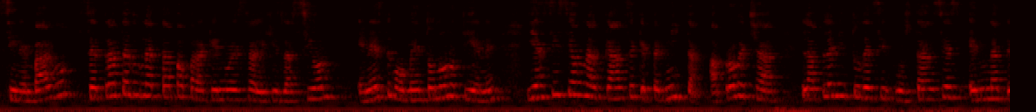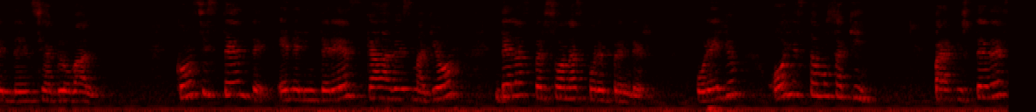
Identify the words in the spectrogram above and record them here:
Sin embargo, se trata de una etapa para que nuestra legislación en este momento no lo tiene y así sea un alcance que permita aprovechar la plenitud de circunstancias en una tendencia global, consistente en el interés cada vez mayor de las personas por emprender. Por ello, hoy estamos aquí para que ustedes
